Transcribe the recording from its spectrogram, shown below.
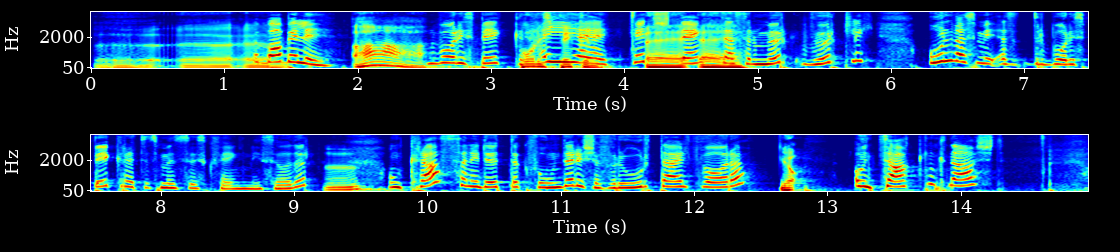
Äh, äh, Babele, Ah, Boris Becker. Boris Becker. ei. Hättest du Äh, gedacht, äh. dass er wirklich... Und was mir, also der Boris Becker hat jetzt ins Gefängnis, oder? Mhm. Und krass habe ich dort gefunden, er ist ja verurteilt worden ja. und zack, in Knast.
